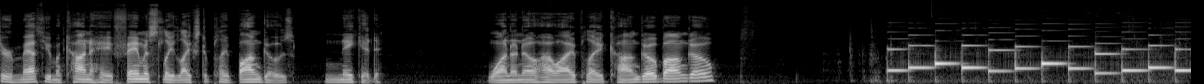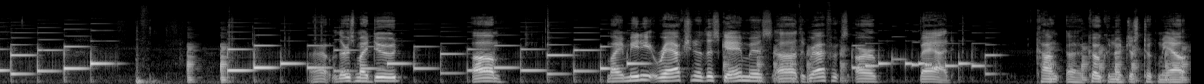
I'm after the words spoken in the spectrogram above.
Actor Matthew McConaughey famously likes to play bongos naked. Want to know how I play Congo Bongo? Well, there's my dude. Um, my immediate reaction to this game is uh, the graphics are bad. Con- uh, Coconut just took me out.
